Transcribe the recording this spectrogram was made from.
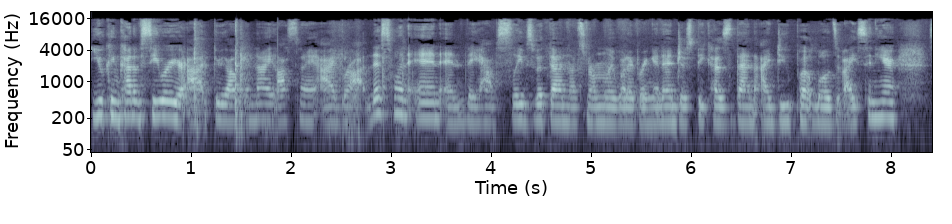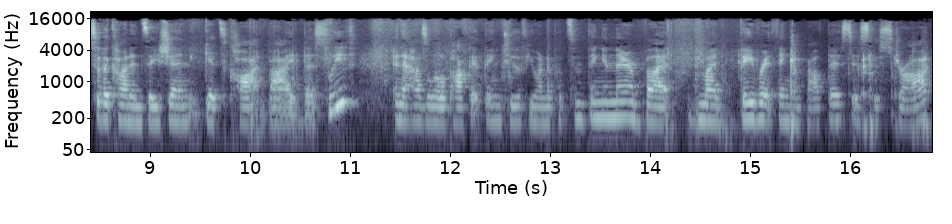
you can kind of see where you're at throughout the night. Last night I brought this one in and they have sleeves with them. That's normally what I bring it in just because then I do put loads of ice in here so the condensation gets caught by the sleeve and it has a little pocket thing too if you want to put something in there. But my favorite thing about this is the straw.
